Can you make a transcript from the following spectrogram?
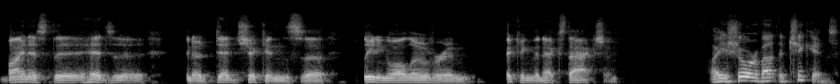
minus the heads of you know dead chickens uh, bleeding all over and picking the next action. Are you sure about the chickens?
